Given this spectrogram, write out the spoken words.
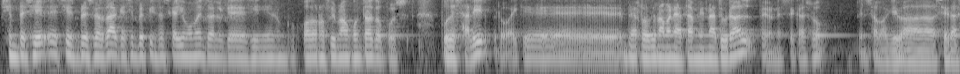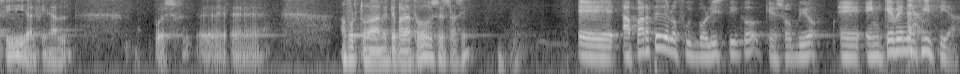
siempre, siempre es verdad que siempre piensas que hay un momento en el que si un jugador no firma un contrato, pues puede salir, pero hay que verlo de una manera también natural, pero en este caso pensaba que iba a ser así y al final, pues eh, afortunadamente para todos es así. Eh, aparte de lo futbolístico, que es obvio, eh, ¿en qué beneficia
